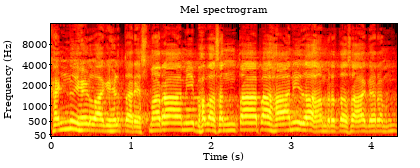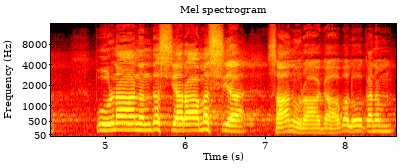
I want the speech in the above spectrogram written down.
ಕಣ್ಣು ಹೇಳುವಾಗ ಹೇಳ್ತಾರೆ, ಸ್ಮರಾಮಿ ಭವ ಸಂತಾಪ ಹಾನಿದ ಅಮೃತ ಸಾಗರಂ, ಪೂರ್ಣಾನಂದಸ್ಯ ರಾಮಸ್ಯ ಸಾನುರಾಗ ಅವಲೋಕನಂ.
